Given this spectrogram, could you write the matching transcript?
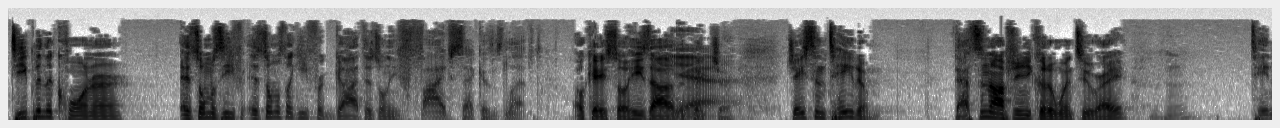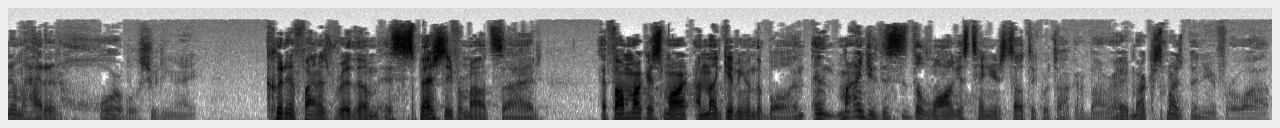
deep in the corner. It's almost he, it's almost like he forgot. There's only five seconds left. Okay, so he's out of the Yeah. picture. Jayson Tatum, that's an option he could have went to, right? Mm-hmm. Tatum had a horrible shooting night. Couldn't find his rhythm, especially from outside. If I'm Marcus Smart, I'm not giving him the ball. And, and mind you, this is the longest tenure Celtic we're talking about, right? Marcus Smart's been here for a while.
